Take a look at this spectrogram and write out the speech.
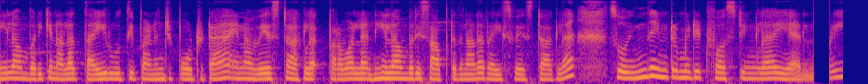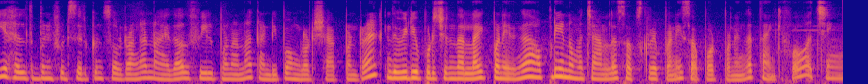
நீலாம்பரிக்கு நல்லா தயிர் ஊற்றி பிணைஞ்சு போட்டுட்டேன். ஏன்னா வேஸ்ட் ஆகலை. பரவாயில்ல நீலாம்பரி சாப்பிட்டதுனால ரைஸ் வேஸ்ட் ஆகலை. ஸோ இந்த இன்டர்மீடியட் ஃபாஸ்டிங்கில் நிறைய ஹெல்த் பெனிஃபிட்ஸ் இருக்குன்னு சொல்கிறாங்க நான் ஏதாவது ஃபீல் பண்ணேன்னா கண்டிப்பாக உங்களோட ஷேர் பண்ணுறேன் இந்த வீடியோ பிடிச்சிருந்தா லைக் பண்ணிடுங்க அப்படியே நம்ம சேனலை சப்ஸ்கிரைப் பண்ணி சப்போர்ட் பண்ணுங்கள் தேங்க்யூ ஃபார் வாட்சிங்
